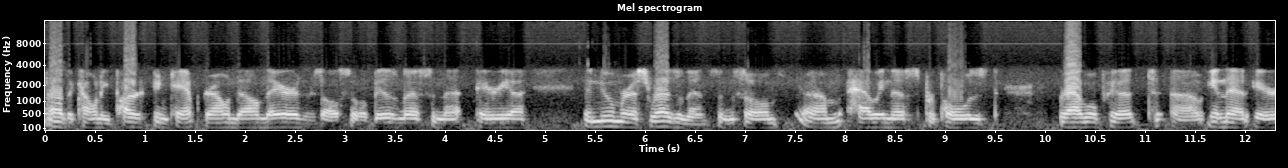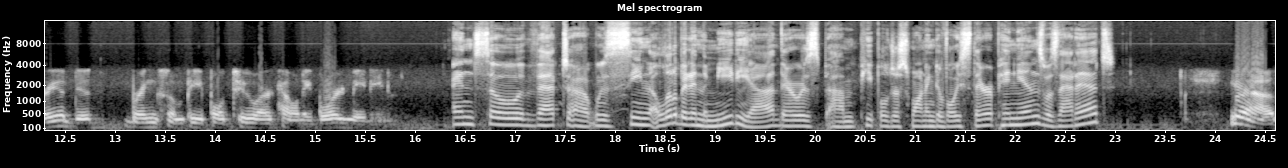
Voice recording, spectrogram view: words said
uh, the county park and campground down there. There's also a business in that area and numerous residents. And so um, having this proposed gravel pit uh, in that area did bring some people to our county board meeting. And so that uh, was seen a little bit in the media. There was um, people just wanting to voice their opinions. Was that it? Yeah,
